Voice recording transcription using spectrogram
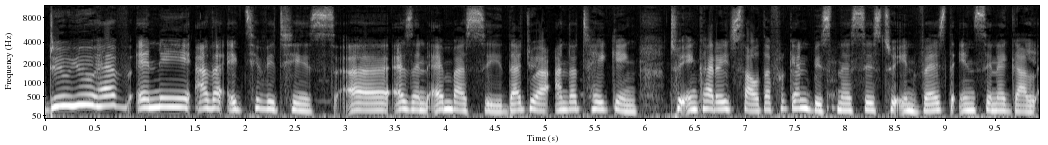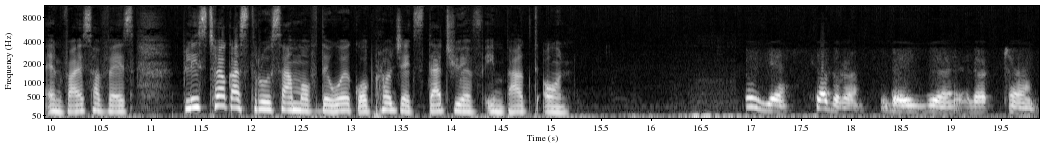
Do you have any other activities uh, as an embassy that you are undertaking to encourage South African businesses to invest in Senegal and vice versa? Please talk us through some of the work or projects that you have embarked on. Oh, yes, several. There is uh, a lot. Um,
